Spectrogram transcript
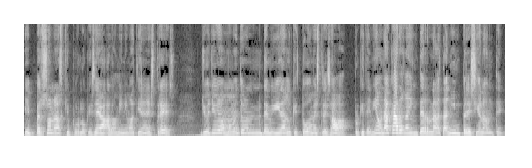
Y hay personas que por lo que sea a la mínima tienen estrés. Yo llegué a un momento de mi vida en el que todo me estresaba, porque tenía una carga interna tan impresionante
